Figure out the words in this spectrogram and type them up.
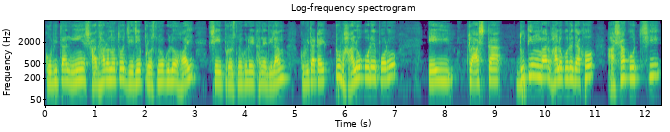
কবিতা নিয়ে সাধারণত যে যে প্রশ্নগুলো হয়, সেই প্রশ্নগুলো এখানে দিলাম। কবিতাটা একটু ভালো করে পড়ো। এই ক্লাসটা দু তিনবার ভালো করে দেখো। আশা করছি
